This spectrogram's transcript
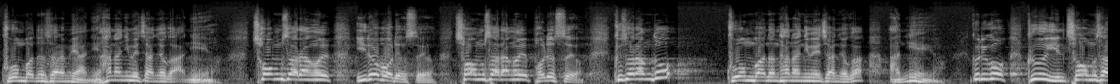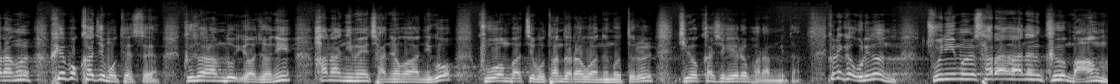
구원받은 사람이 아니에요. 하나님의 자녀가 아니에요. 처음 사랑을 잃어버렸어요. 처음 사랑을 버렸어요. 그 사람도 구원받은 하나님의 자녀가 아니에요. 그리고 그 일 처음 사랑을 회복하지 못했어요. 그 사람도 여전히 하나님의 자녀가 아니고 구원받지 못한다라고 하는 것들을 기억하시기를 바랍니다. 그러니까 우리는 주님을 사랑하는 그 마음,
